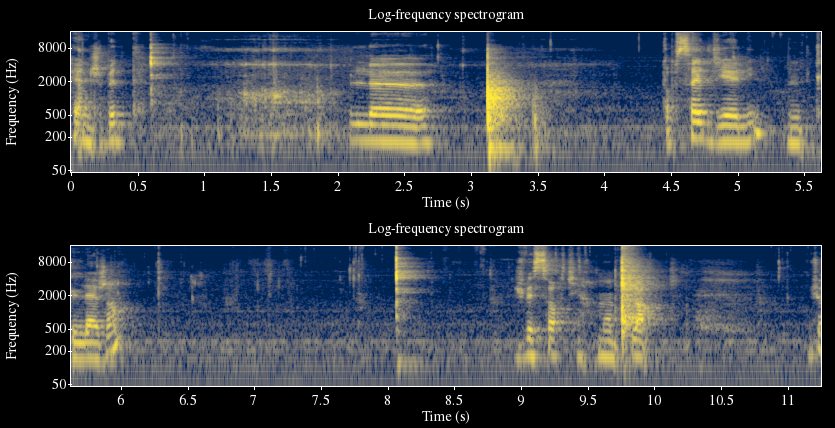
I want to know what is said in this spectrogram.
كنجبد le الطبسيل ديالي من الثلاجه je vais sortir mon plat du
